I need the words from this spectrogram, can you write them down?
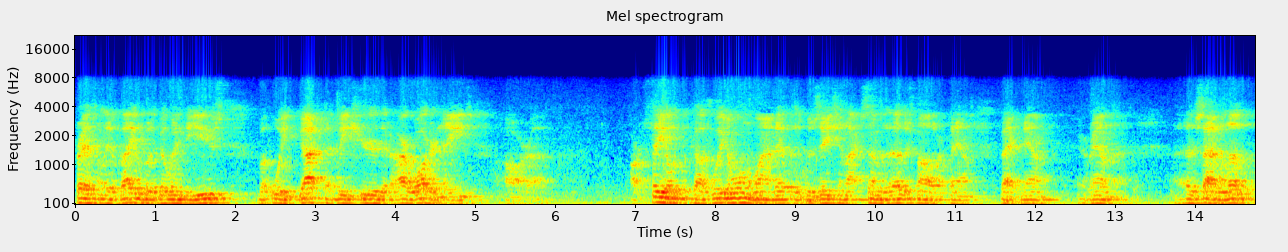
presently available to go into use. But we've got to be sure that our water needs are, are filled because we don't want to wind up with a position like some of the other smaller towns back down around the uh, other side of Lubbock.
